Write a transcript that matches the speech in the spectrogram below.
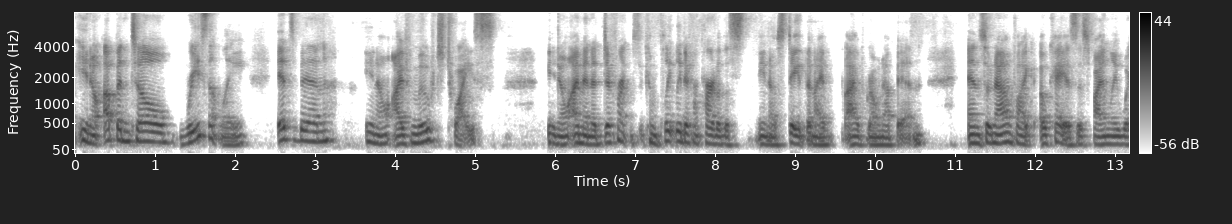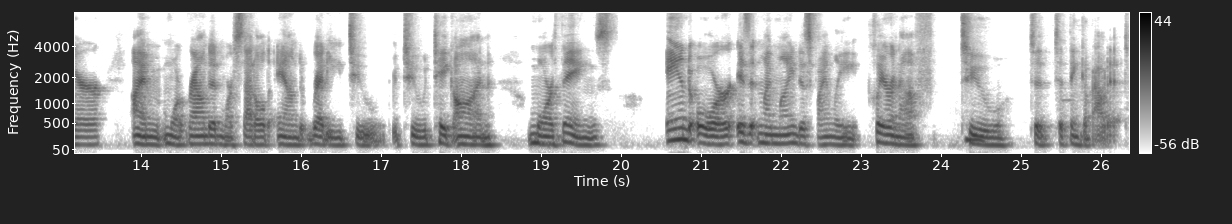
You know up until recently it's been you know i've moved twice. You know i'm in a different completely different part of the you know state than i've i've grown up in. And so now i'm like okay is this finally where I'm more grounded, more settled, and ready to to take on more things. And or is it my mind is finally clear enough to mm to to think about it?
